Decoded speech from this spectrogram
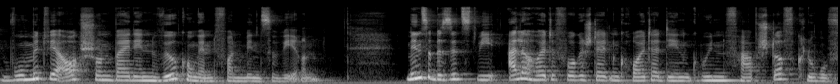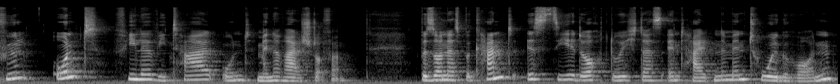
womit wir auch schon bei den Wirkungen von Minze wären. Minze besitzt wie alle heute vorgestellten Kräuter den grünen Farbstoff Chlorophyll und viele Vital- und Mineralstoffe. Besonders bekannt ist sie jedoch durch das enthaltene Menthol geworden.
